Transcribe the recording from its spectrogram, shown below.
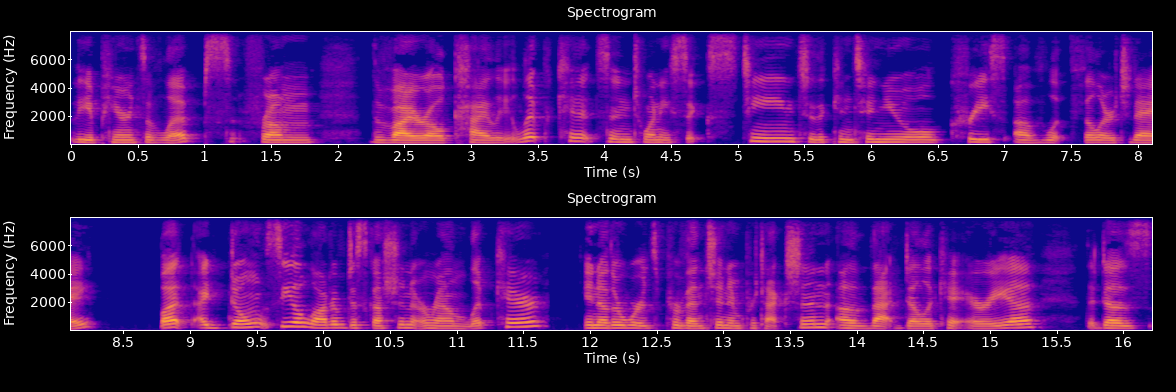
the appearance of lips from the viral Kylie lip kits in 2016 to the continual crease of lip filler today. But I don't see a lot of discussion around lip care. In other words, prevention and protection of that delicate area that does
